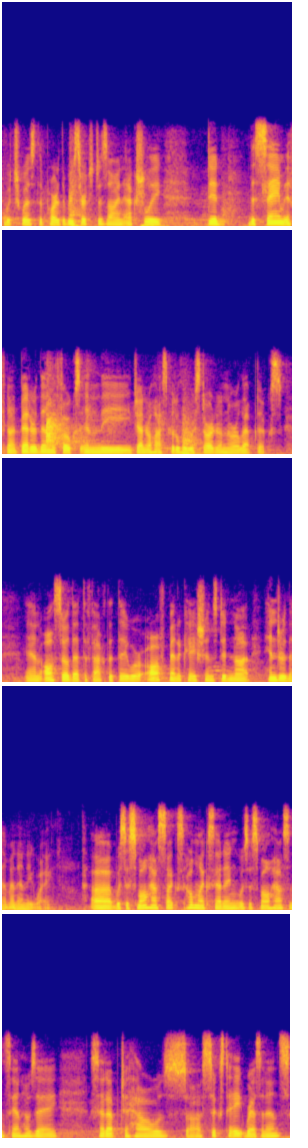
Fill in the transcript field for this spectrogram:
which was the part of the research design, actually did the same, if not better, than the folks in the general hospital who were started on neuroleptics. And also that the fact that they were off medications did not hinder them in any way. Uh, it was a small house like home-like setting. Was a small house in San Jose, set up to house uh, six to eight residents.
